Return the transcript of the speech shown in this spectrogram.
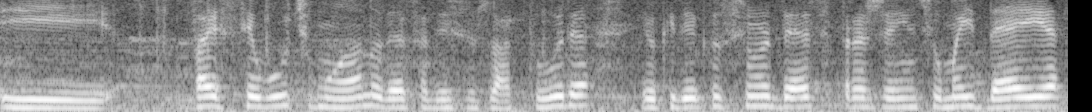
E vai ser o último ano dessa legislatura. Eu queria que o senhor desse para a gente uma ideia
